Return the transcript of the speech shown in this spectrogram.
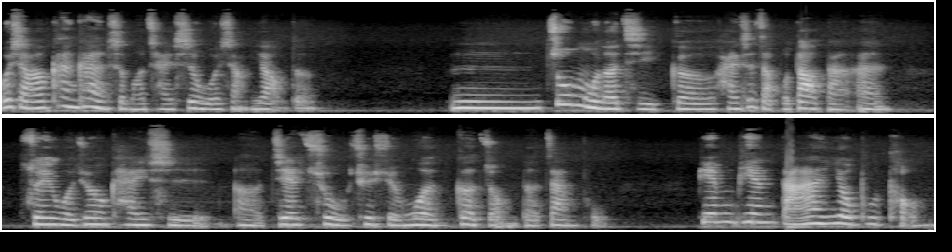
我想要看看什么才是我想要的。嗯，琢磨了几个，还是找不到答案，所以我就开始呃接触，去询问各种的占卜。偏偏答案又不同，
